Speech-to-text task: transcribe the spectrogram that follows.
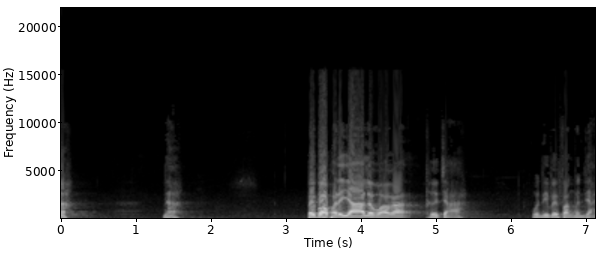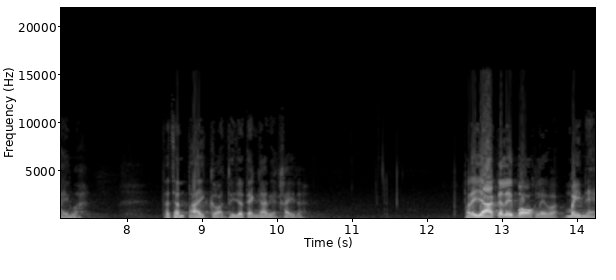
นะนะไปบอกภรรยาเลยว่าเธอจ๋าวันนี้ไปฟังบรรยายมา ถ้าฉันตายก่อนเธอจะแต่งงานกับใครนะ ภรรยาก็เลยบอกเลยว่า ไม่แน่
